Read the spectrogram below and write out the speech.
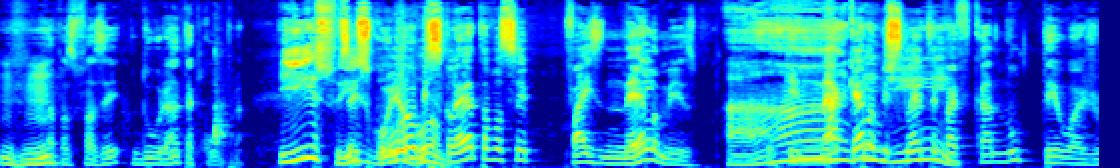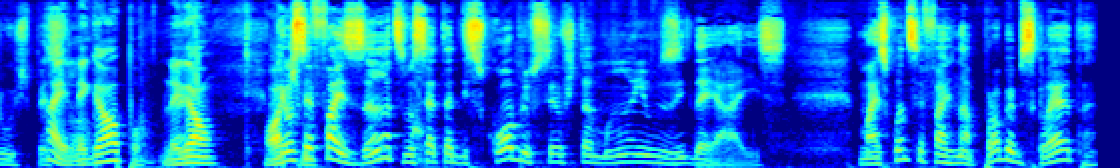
Uhum. Dá para se fazer durante a compra. Isso, Você isso. escolheu boa, a boa. bicicleta, você faz nela mesmo. Ah, Porque naquela entendi. bicicleta vai ficar no teu ajuste, pessoal. Ah, é legal, pô. Legal. Porque Ótimo. você faz antes, você até descobre os seus tamanhos ideais. Mas quando você faz na própria bicicleta,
